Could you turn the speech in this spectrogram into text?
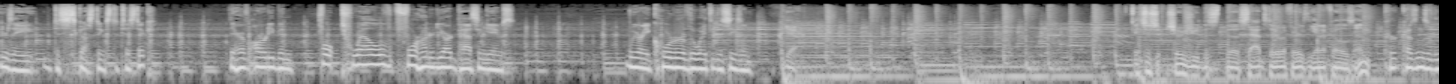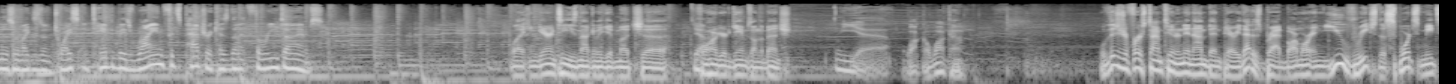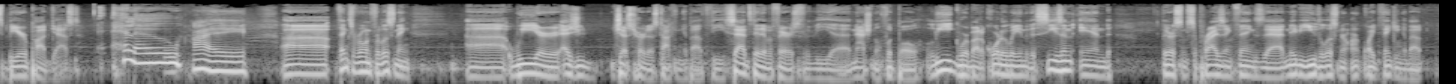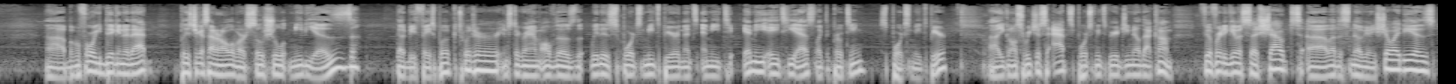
Here's a disgusting statistic. There have already been fo- 12 400 yard passing games. We are a quarter of the way through the season. Yeah. It just shows you this, the sad state of affairs the NFL is in. Kirk Cousins of the Minnesota Vikings did it twice, and Tampa Bay's Ryan Fitzpatrick has done it three times. Well, I can guarantee he's not going to get much uh, Yeah. 400 yard games on the bench. Yeah. Waka waka. Well, if this is your first time tuning in, I'm Ben Perry. That is Brad Barmore, and you've reached the Sports Meets Beer podcast. Hello. Hi. Uh, thanks everyone for listening. Uh, we are, as you just heard us talking about, the sad state of affairs for the uh, National Football League. We're about a quarter of the way into the season, and there are some surprising things that maybe you, the listener, aren't quite thinking about. Uh, but before we dig into that, please check us out on all of our social medias. That would be Facebook, Twitter, Instagram, all of those. It is Sports Meets Beer, and that's M E A T S, like the protein, Sports Meets Beer. Uh, you can also reach us at sportsmeetsbeer gmail.com. Feel free to give us a shout. Uh, let us know if you have any show ideas.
